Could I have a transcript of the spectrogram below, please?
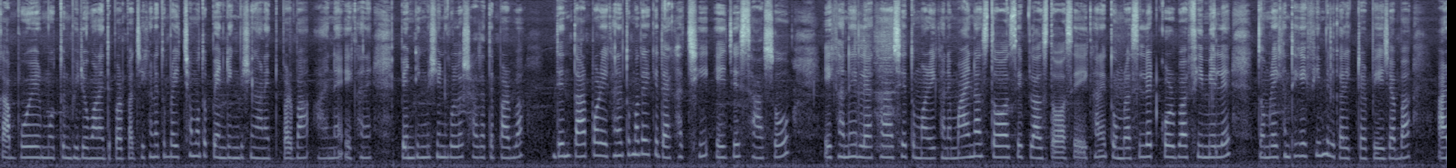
কাপ বইয়ের মতন ভিডিও বানাতে পারবা, যেখানে তোমরা ইচ্ছা মতো পেন্টিং মেশিন আনাতে পারবা আয়না এখানে পেন্টিং মেশিনগুলো সাজাতে পারবা। দেন তারপর এখানে তোমাদেরকে দেখাচ্ছি এই যে সাসো এখানে লেখা আছে তোমার এখানে মাইনাস দেওয়া আছে প্লাস দেওয়া আছে। এখানে তোমরা সিলেক্ট করবা ফিমেলে তোমরা এখান থেকে ফিমেল ক্যারেক্টার পেয়ে যাবা আর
